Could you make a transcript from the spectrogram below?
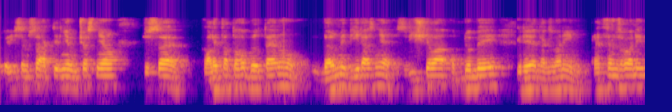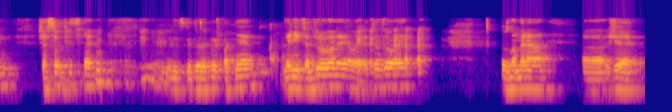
který jsem se aktivně účastnil, že se kvalita toho bilténu velmi výrazně zvýšila od kdy je takzvaným recenzovaným časopisem, vždycky to řeknu špatně, není cenzurovaný, ale je recenzovaný. To znamená, eh, že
